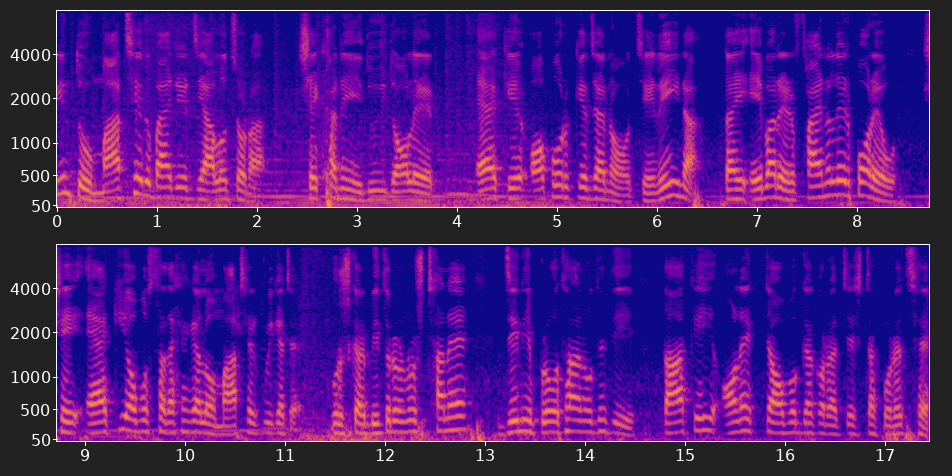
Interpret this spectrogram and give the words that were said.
কিন্তু মাঠের বাইরের যে আলোচনা, সেখানেই দুই দলের একে অপরকে যেন চেনেই না। তাই এবারের ফাইনালের পরেও সেই একই অবস্থা দেখা গেল মাঠের ক্রিকেটে। পুরস্কার বিতরণ অনুষ্ঠানে যিনি প্রধান অতিথি, তাকেই অনেকটা অবজ্ঞা করার চেষ্টা করেছে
